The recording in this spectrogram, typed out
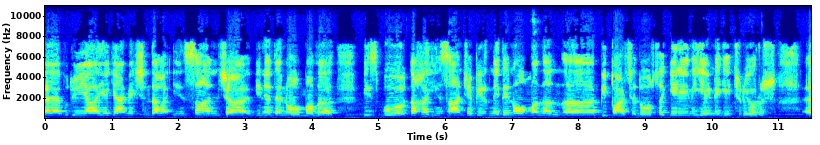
E, bu dünyaya gelmek için daha insanca bir neden olmalı. Biz bu daha insanca bir neden olmanın e, bir parça da olsa gereğini yerine getiriyoruz. E,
